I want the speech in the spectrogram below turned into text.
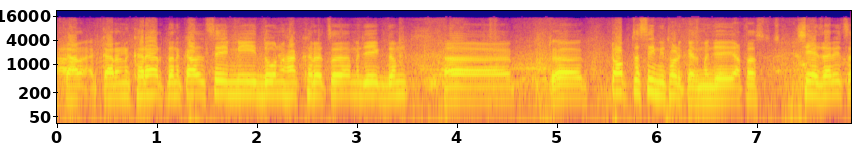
कार- कारण खऱ्या अर्थानं काल सेमी दोन हा खरंच म्हणजे एकदम टॉपचा सेमी थोडक्यात. म्हणजे आता शेजारीच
